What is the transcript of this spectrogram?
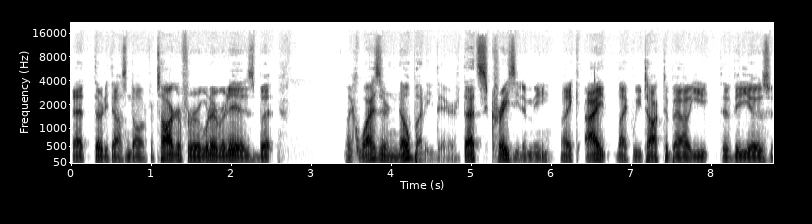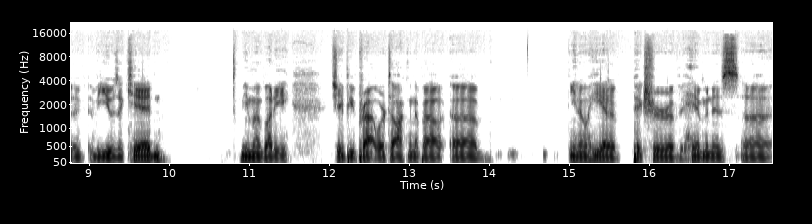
that thirty thousand dollar photographer or whatever it is, but like why is there nobody there? That's crazy to me. Like I like we talked about you, the videos of, of you as a kid. Me and my buddy JP Pratt were talking about uh you know, he had a picture of him and his uh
